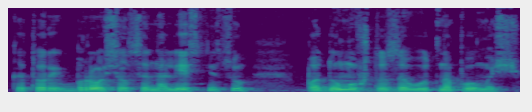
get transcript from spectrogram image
который бросился на лестницу, подумав, что зовут на помощь.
